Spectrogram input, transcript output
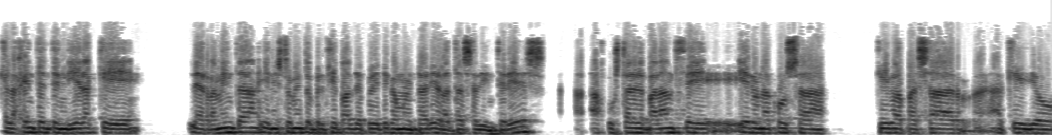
que la gente entendiera que la herramienta y el instrumento principal de política monetaria, la tasa de interés, ajustar el balance era una cosa que iba a pasar aquello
